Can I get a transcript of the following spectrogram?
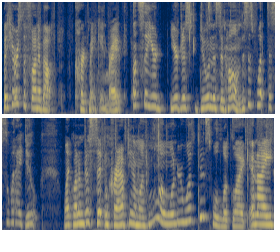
But here's the fun about card making, right? Let's say you're you're just doing this at home. This is what this is what I do. Like when I'm just sitting crafting, I'm like, oh, I wonder what this will look like. And I,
